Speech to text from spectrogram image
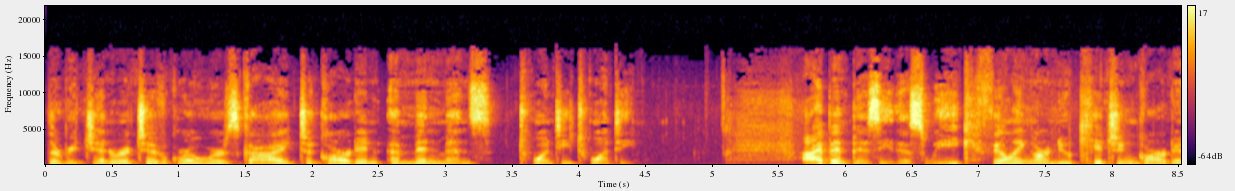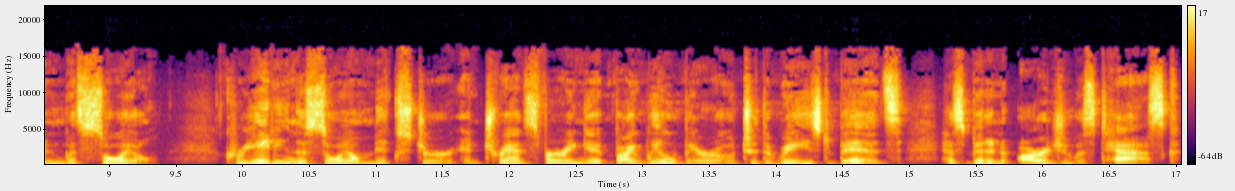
the Regenerative Grower's Guide to Garden Amendments 2020. I've been busy this week filling our new kitchen garden with soil. Creating the soil mixture and transferring it by wheelbarrow to the raised beds has been an arduous task,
